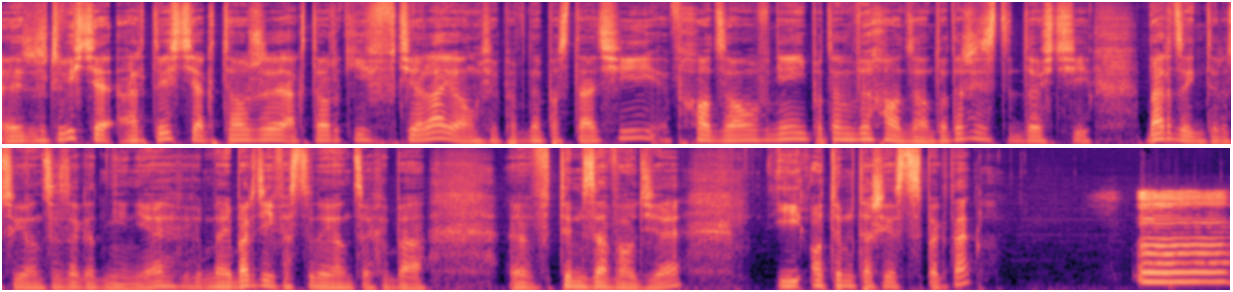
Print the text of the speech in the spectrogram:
E, Rzeczywiście artyści, aktorzy, aktorki wcielają się w pewne postaci, wchodzą w nie i potem wychodzą. To też jest dość bardzo interesujące zagadnienie, najbardziej fascynujące chyba e, w tym zawodzie. I o tym też jest spektakl? Mm,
